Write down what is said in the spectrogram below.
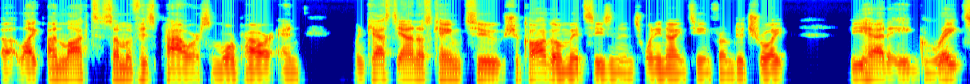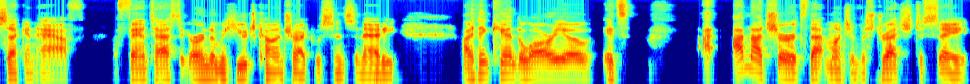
uh, like unlocked some of his power, some more power. And when Castellanos came to Chicago midseason in 2019 from Detroit, he had a great second half, a fantastic, earned him a huge contract with Cincinnati. I think Candelario, it's, I, I'm not sure it's that much of a stretch to say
